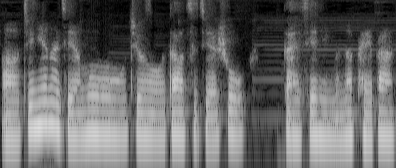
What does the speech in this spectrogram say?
呃，今天的节目就到此结束，感谢你们的陪伴。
